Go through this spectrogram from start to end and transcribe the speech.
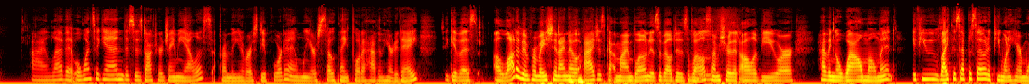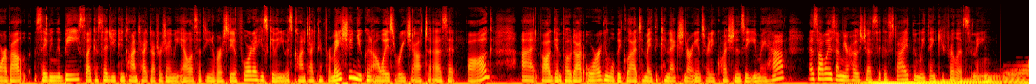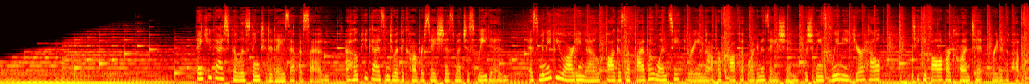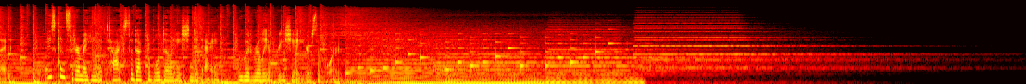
I love it. Well, once again, this is Dr. Jamie Ellis from the University of Florida, and we are so thankful to have him here today to give us a lot of information. I know I just got mind blown. Isabel did as well. Mm-hmm. So I'm sure that all of you are having a wow moment. If you like this episode, if you want to hear more about saving the bees, like I said, you can contact Dr. Jamie Ellis at the University of Florida. He's giving you his contact information. You can always reach out to us at FOG uh, at foginfo.org, and we'll be glad to make the connection or answer any questions that you may have. As always, I'm your host, Jessica Stipe, and we thank you for listening. Thank you guys for listening to today's episode. I hope you guys enjoyed the conversation as much as we did. As many of you already know, FOG is a 501c3 not for profit organization, which means we need your help to keep all of our content free to the public. Please consider making a tax deductible donation today. We would really appreciate your support.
